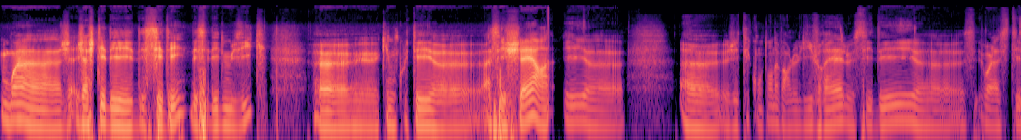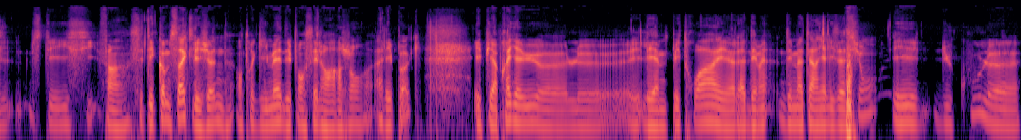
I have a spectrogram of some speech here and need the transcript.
moi, j'ai acheté des, des, CD, des CD de musique, qui me coûtaient assez cher, et euh, j'étais content d'avoir le livret, le CD, euh, voilà, c'était ici, enfin, c'était comme ça que les jeunes, entre guillemets, dépensaient leur argent à l'époque. Et puis après, il y a eu euh, le, les MP3 et la dématérialisation, et du coup, le,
